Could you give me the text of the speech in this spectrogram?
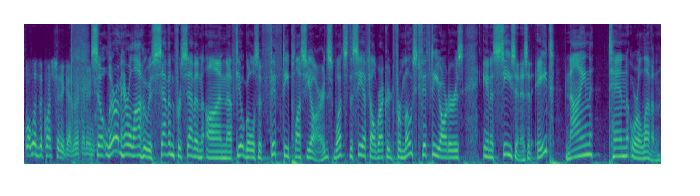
What was the question again, Rick? I didn't... So Lirim Hajrullahu is seven for seven on uh, field goals of 50 plus yards. What's the CFL record for most 50 yarders in a season? Is it eight, nine, ten, or eleven?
